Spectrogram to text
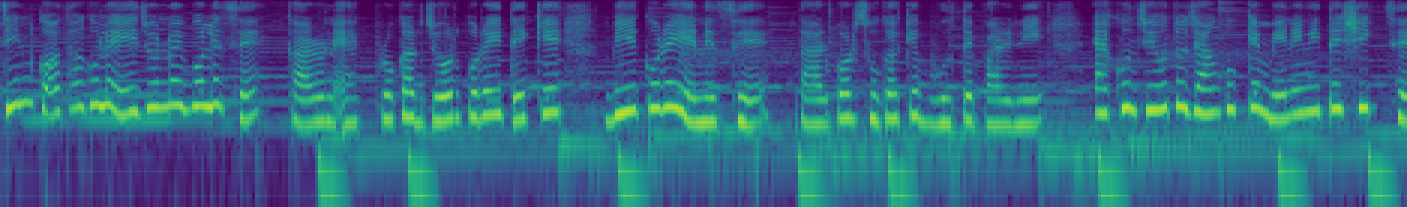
জিন কথাগুলো এই জন্যই বলেছে, কারণ এক প্রকার জোর করেই তেকে বিয়ে করে এনেছে। তারপর সুগাকে ভুলতে পারেনি। এখন যেহেতু জাঙ্কুককে মেনে নিতে শিখছে,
